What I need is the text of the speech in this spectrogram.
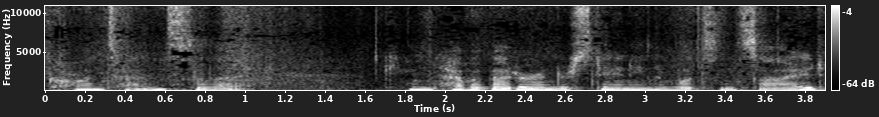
contents so that you can have a better understanding of what's inside.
